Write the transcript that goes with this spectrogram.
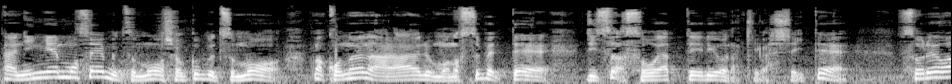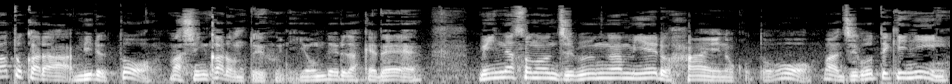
人間も生物も植物も、まあ、この世のあらゆるもの全て実はそうやっているような気がしていてそれを後から見ると、まあ、進化論というふうに呼んでいるだけでみんなその自分が見える範囲のことを、まあ、事後的に、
